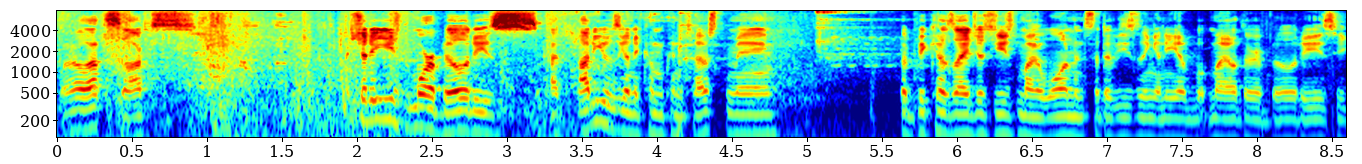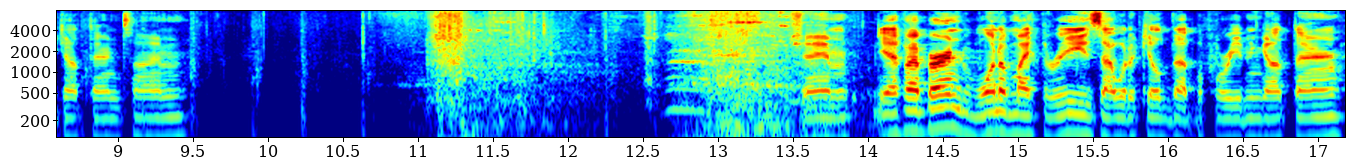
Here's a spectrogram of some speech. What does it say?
Well, that sucks. I should have used more abilities. I thought he was gonna come contest me. But because I just used my one instead of using any of my other abilities, he got there in time. Shame. Yeah, if I burned one of my threes, I would have killed that before he even got there.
